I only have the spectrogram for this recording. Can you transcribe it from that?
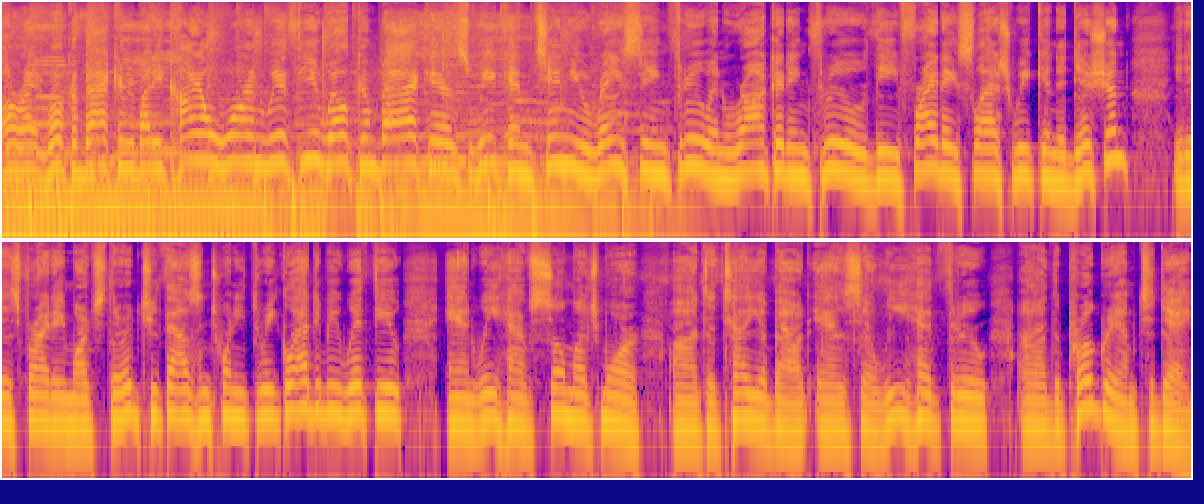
All right, welcome back, everybody. Kyle Warren with you. Welcome back as we continue racing through and rocketing through the Friday slash weekend edition. It is Friday, March 3rd, 2023. Glad to be with you, and we have so much more uh, to tell you about as uh, we head through uh, the program today.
